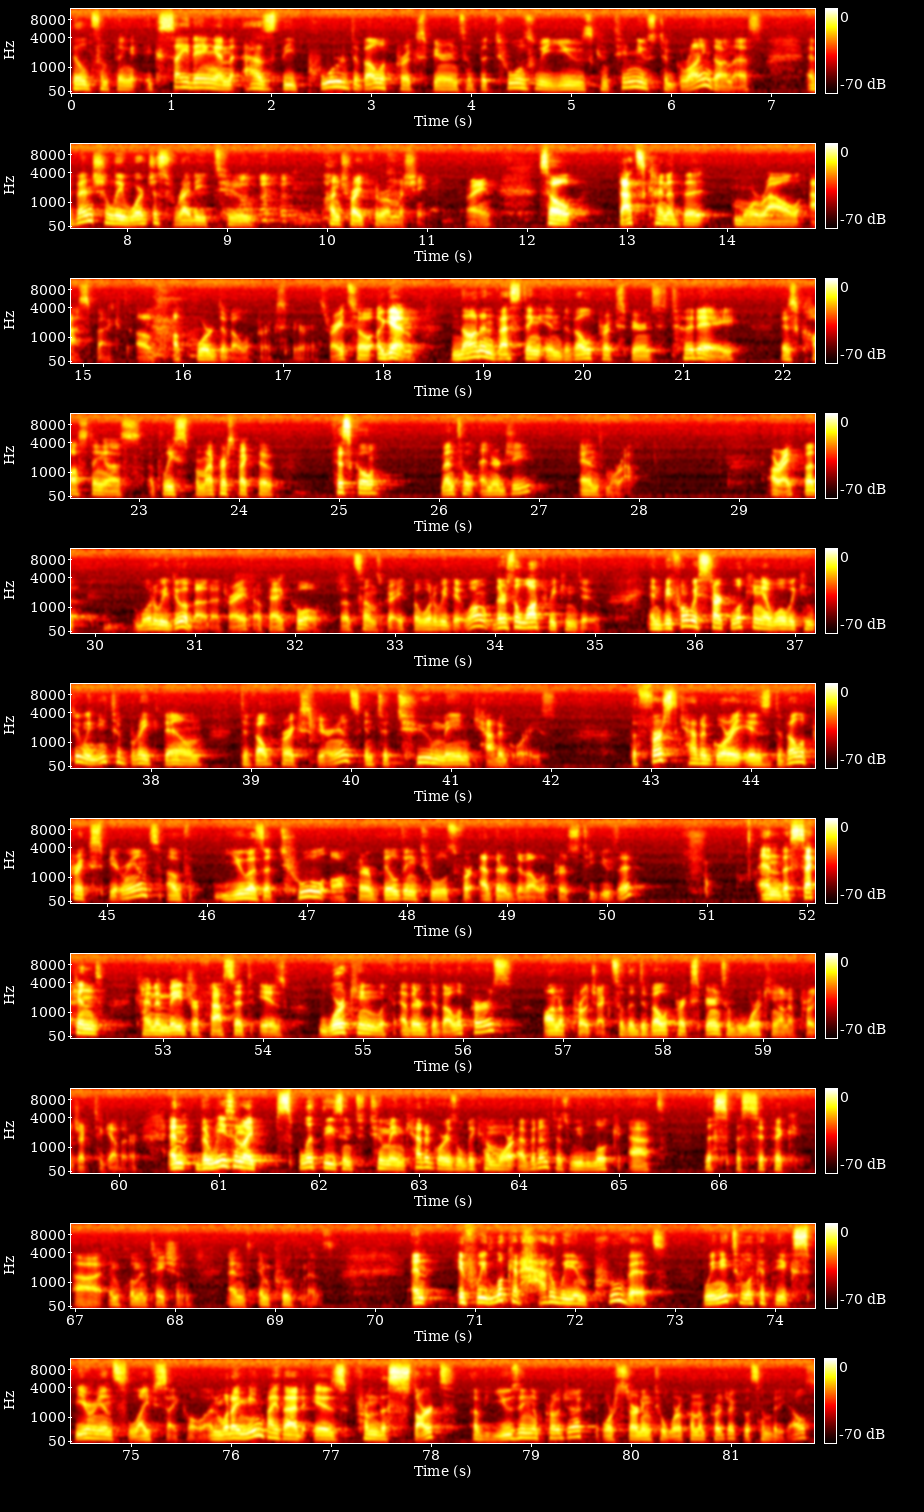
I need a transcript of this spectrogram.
build something exciting. And as the poor developer experience of the tools we use continues to grind on us, eventually we're just ready to punch right through a machine, right? So that's kind of the morale aspect of a poor developer experience, right? So again, not investing in developer experience today is costing us, at least from my perspective, fiscal, mental energy, and morale. All right, but what do we do about it, right? Okay, cool, that sounds great, but what do we do? Well, there's a lot we can do. And before we start looking at what we can do, we need to break down developer experience into two main categories. The first category is developer experience of you as a tool author building tools for other developers to use it. And the second kind of major facet is working with other developers on a project, so the developer experience of working on a project together. And the reason I split these into two main categories will become more evident as we look at the specific uh, implementation and improvements. And if we look at how do we improve it, we need to look at the experience lifecycle. And what I mean by that is from the start of using a project or starting to work on a project with somebody else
